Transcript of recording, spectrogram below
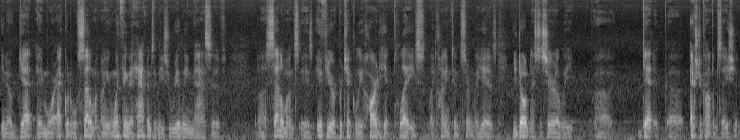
you know, get a more equitable settlement. I mean, one thing that happens in these really massive uh, settlements is if you're a particularly hard hit place, like Huntington certainly is, you don't necessarily uh, get uh, extra compensation,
